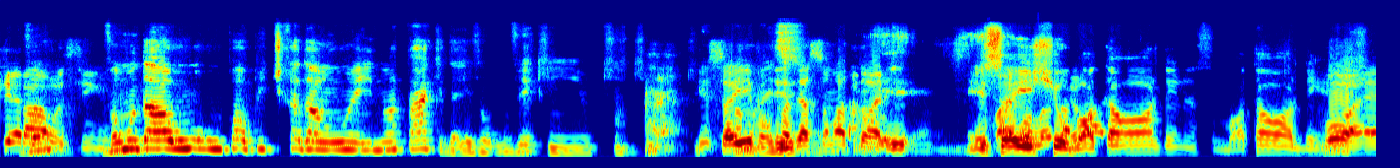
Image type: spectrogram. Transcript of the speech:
geral, Vamos- assim. Vamos dar um, um palpite cada um aí no ataque, daí vamos ver quem. o Que, Isso aí, tá vamos fazer a somatória. E- Isso Vai aí, Chiu, agora. bota a ordem, né? Bota a ordem. Boa, né?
